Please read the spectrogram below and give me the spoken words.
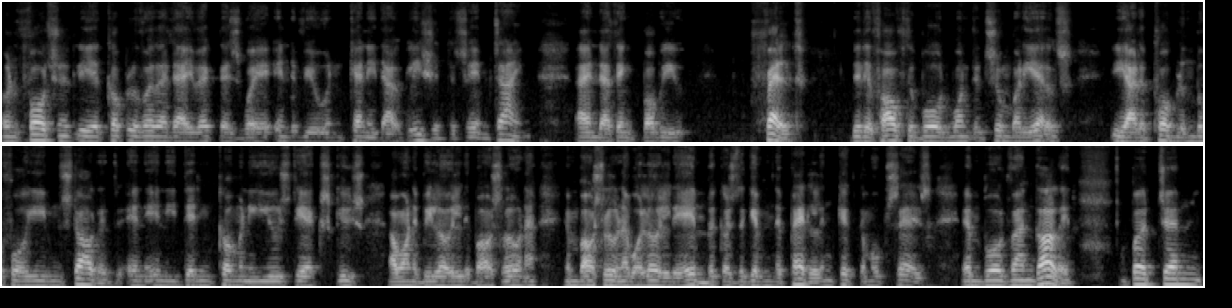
Unfortunately, a couple of other directors were interviewing Kenny Dalglish at the same time. And I think Bobby felt that if half the board wanted somebody else, he had a problem before he even started. And, and he didn't come and he used the excuse, I want to be loyal to Barcelona. And Barcelona were loyal to him because they gave him the pedal and kicked him upstairs and brought Van Gaal in. But um,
